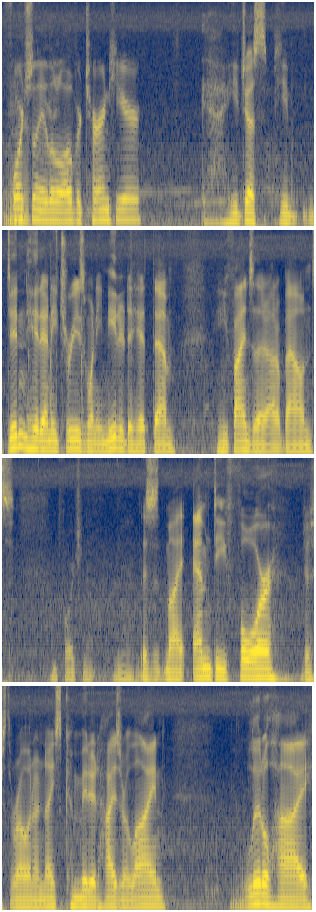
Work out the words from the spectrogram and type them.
Unfortunately, a little overturned here. Yeah, he just he didn't hit any trees when he needed to hit them. He finds that out of bounds. Unfortunate. Yeah. This is my MD4, just throwing a nice committed hyzer line. A little high.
